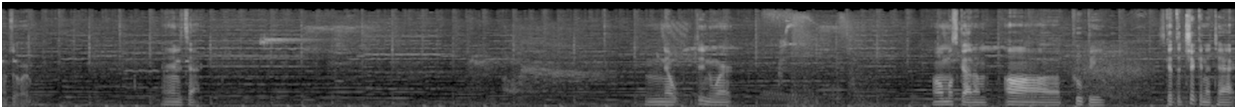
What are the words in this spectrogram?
absorb. And attack. Nope, didn't work. Almost got him. Aw, poopy. Let's get the chicken attack.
